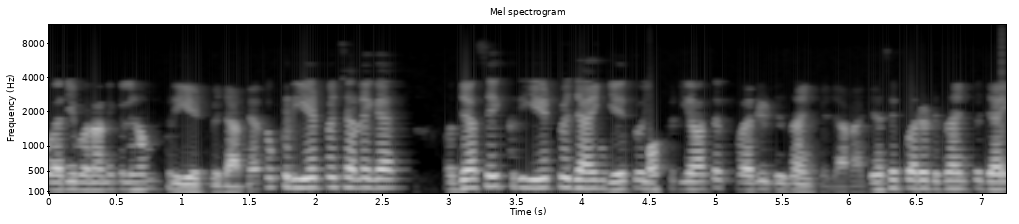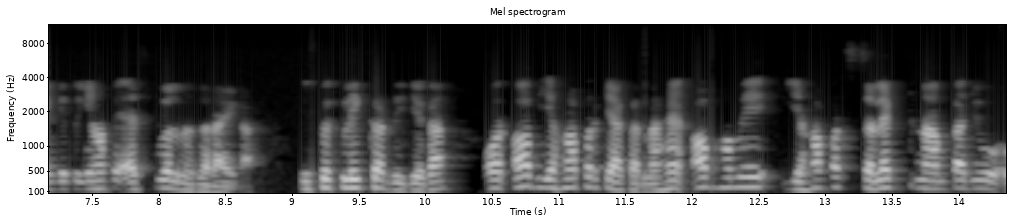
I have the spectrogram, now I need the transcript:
क्वेरी बनाने के लिए हम क्रिएट पे जाते हैं। तो क्रिएट पे चले गए। और जैसे क्रिएट पे जाएँगे तो फिर यहाँ से क्वेरी डिज़ाइन पे जाना है। जैसे क्वेरी डिज़ाइन पे जाएँगे तो यहाँ पे एसक्यूएल नज़र आएगा। इस पर क्लिक कर दीजिएगा। और अब यहाँ पर क्या करना है? अब हमें यहाँ पर सेलेक्ट नाम का जो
